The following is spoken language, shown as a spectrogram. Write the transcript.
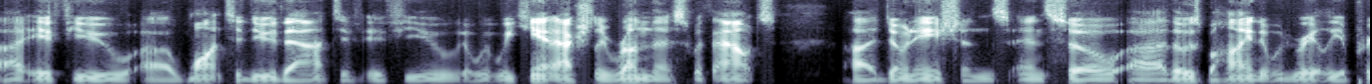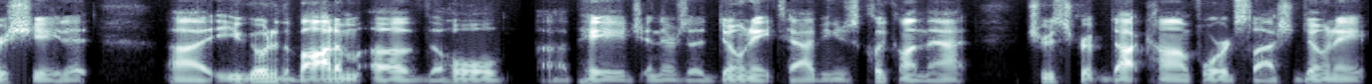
uh, if you uh, want to do that. If, if you, we, we can't actually run this without uh, donations. And so uh, those behind it would greatly appreciate it. Uh, you go to the bottom of the whole page and there's a donate tab. You can just click on that, truthscript.com forward slash donate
